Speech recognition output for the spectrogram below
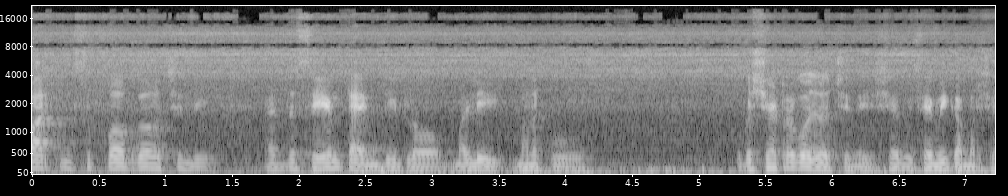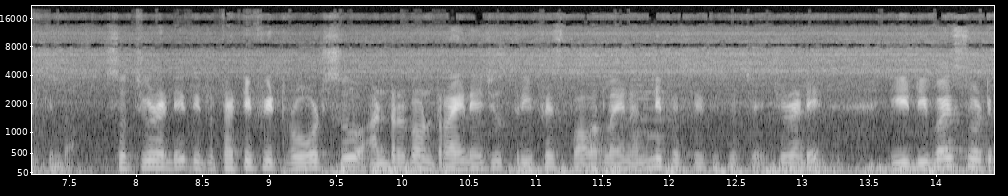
పార్కింగ్ సూపర్గా వచ్చింది. అట్ ద సేమ్ టైం దీంట్లో మళ్ళీ మనకు ఒక షటర్ గోజ వచ్చింది. సెమీ కమర్షియల్ కింద. సో చూడండి దీంట్లో thirty feet roads under ground drainage three phase power line అన్ని ఫెసిలిటీస్ వచ్చాయి. చూడండి ఈ డివైస్ తోటి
